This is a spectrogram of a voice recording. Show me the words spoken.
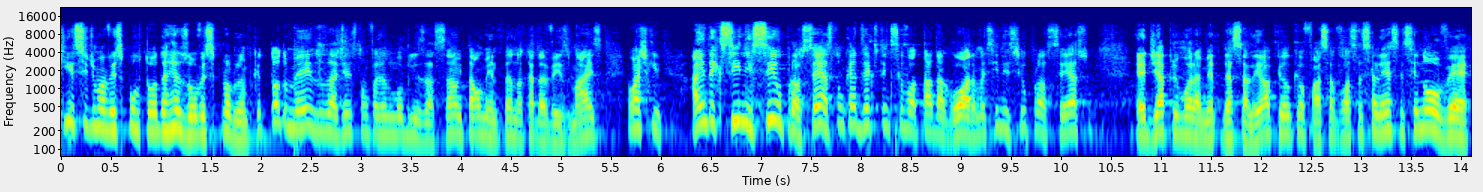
que se de uma vez por todas resolva esse problema. Porque todo mês os agentes estão fazendo mobilização e está aumentando a cada vez mais. Eu acho que, ainda que se inicie o processo, não quer dizer que isso tem que ser votado agora, mas se inicie o processo é, de aprimoramento dessa lei. É o apelo que eu faço a Vossa Excelência. Se não houver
